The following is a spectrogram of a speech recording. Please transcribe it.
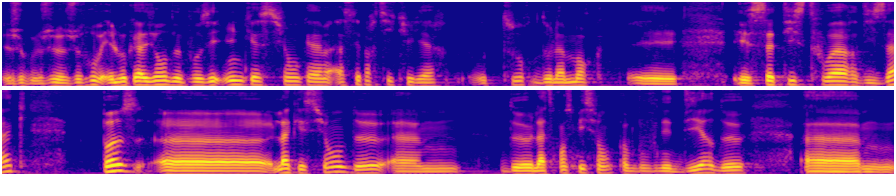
je, trouve, est l'occasion de poser une question quand même assez particulière autour de la mort. Et, cette histoire d'Isaac pose euh, la question de, euh, de la transmission, comme vous venez de dire, de euh,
